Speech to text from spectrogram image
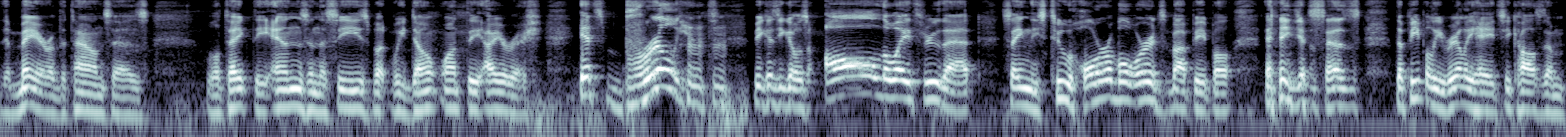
the mayor of the town says, "We'll take the N's and the C's, but we don't want the Irish." It's brilliant because he goes all the way through that saying these two horrible words about people, and he just says the people he really hates. He calls them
